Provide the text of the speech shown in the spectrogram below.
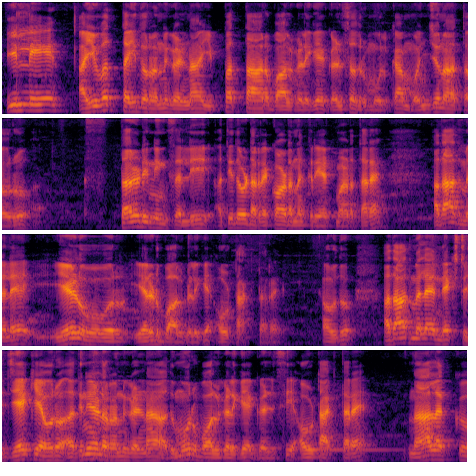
ಇಲ್ಲಿ ಐವತ್ತೈದು ರನ್ಗಳನ್ನ ಇಪ್ಪತ್ತಾರು ಬಾಲ್ಗಳಿಗೆ ಗಳಿಸೋದ್ರ ಮೂಲಕ ಮಂಜುನಾಥ್ ಅವರು ಥರ್ಡ್ ಇನ್ನಿಂಗ್ಸಲ್ಲಿ ಅತಿ ದೊಡ್ಡ ರೆಕಾರ್ಡನ್ನು ಕ್ರಿಯೇಟ್ ಮಾಡ್ತಾರೆ. ಅದಾದಮೇಲೆ ಏಳು ಓವರ್ ಎರಡು ಬಾಲ್ಗಳಿಗೆ ಔಟ್ ಆಗ್ತಾರೆ. ಹೌದು. ಅದಾದಮೇಲೆ ನೆಕ್ಸ್ಟ್ ಜೆ ಕೆ ಅವರು ಹದಿನೇಳು ರನ್ಗಳನ್ನ ಹದಿಮೂರು ಬಾಲ್ಗಳಿಗೆ ಗಳಿಸಿ ಔಟ್ ಆಗ್ತಾರೆ. ನಾಲ್ಕು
